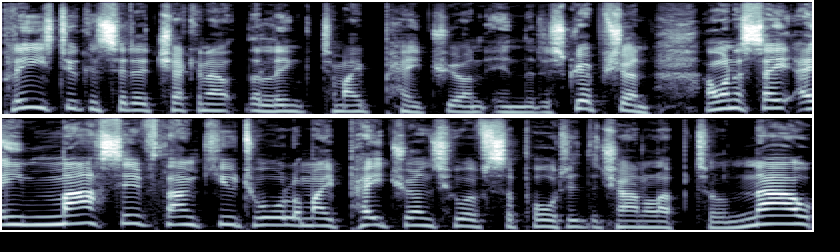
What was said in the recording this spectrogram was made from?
please do consider checking out the link to my Patreon in the description. I want to say a massive thank you to all of my patrons who have supported the channel up till now.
